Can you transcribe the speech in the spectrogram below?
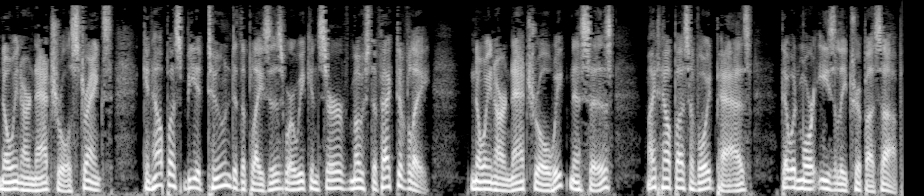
Knowing our natural strengths can help us be attuned to the places where we can serve most effectively. Knowing our natural weaknesses might help us avoid paths that would more easily trip us up.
